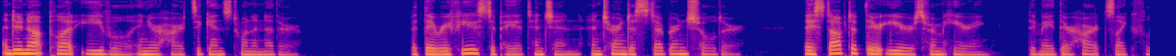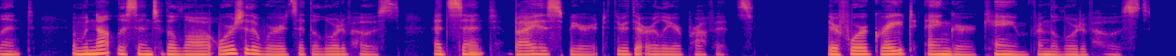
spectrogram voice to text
and do not plot evil in your hearts against one another. But they refused to pay attention and turned a stubborn shoulder. They stopped up their ears from hearing. They made their hearts like flint and would not listen to the law or to the words that the Lord of hosts had sent by his Spirit through the earlier prophets. Therefore, great anger came from the Lord of hosts.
